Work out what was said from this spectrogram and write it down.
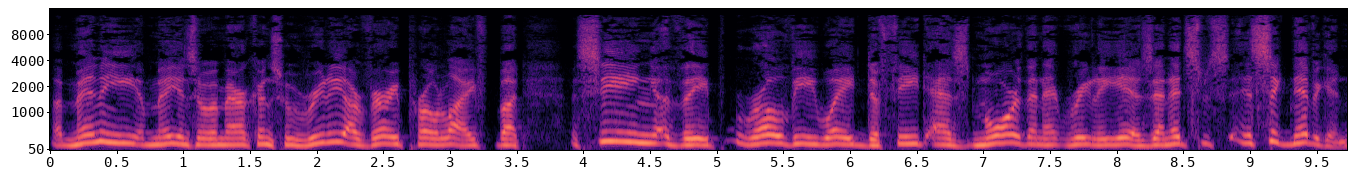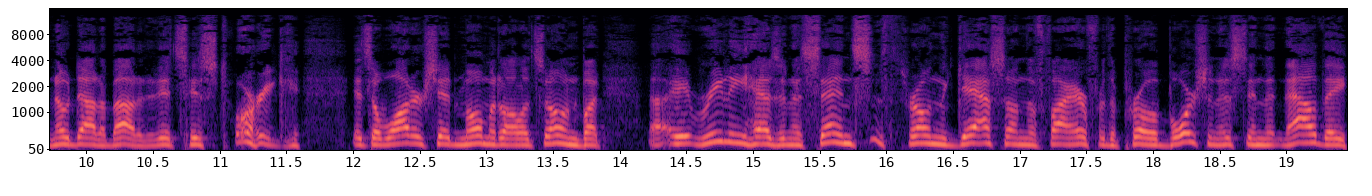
uh, many millions of Americans who really are very pro life, but seeing the Roe v. Wade defeat as more than it really is, and it's it's significant, no doubt about it. It's historic. It's a watershed moment all its own, but uh, it really has, in a sense, thrown the gas on the fire for the pro-abortionists, in that now they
